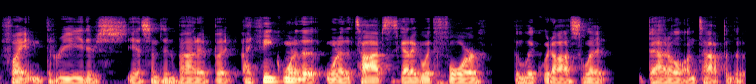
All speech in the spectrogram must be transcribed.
fight in three. There's yeah something about it, but I think one of the one of the tops has got to go with four. The liquid Ocelot battle on top of the.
